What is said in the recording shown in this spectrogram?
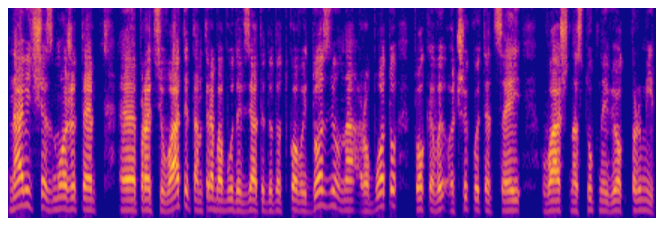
навіть ще зможете е, працювати. Там треба буде взяти додатковий дозвіл на роботу, поки ви очікуєте цей ваш наступний work permit.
